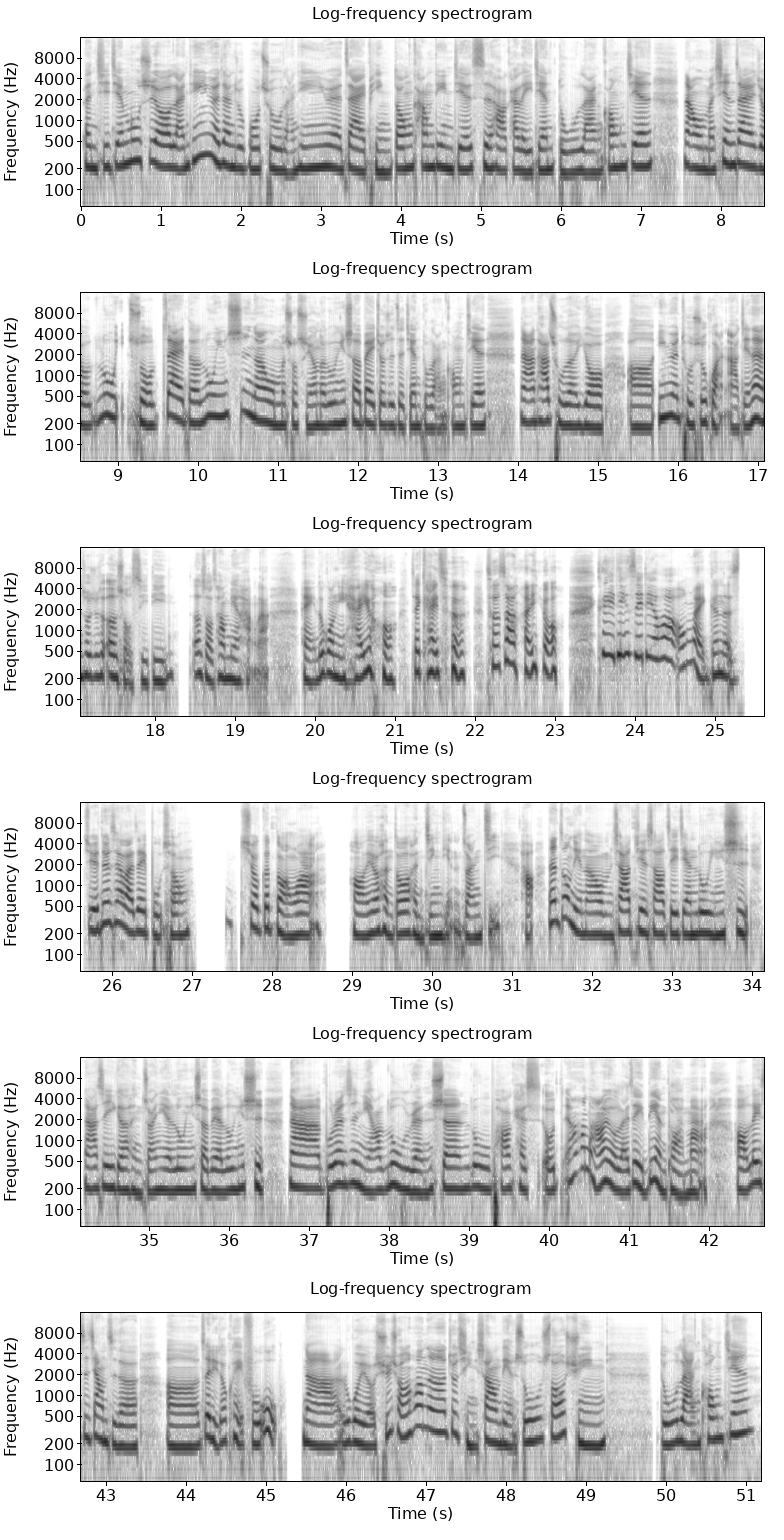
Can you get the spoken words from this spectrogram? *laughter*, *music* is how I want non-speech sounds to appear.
本期节目是由蓝听音乐赞助播出。蓝听音乐在屏东康定街四号开了一间独蓝空间。那我们现在有录所在的录音室呢，我们所使用的录音设备就是这间独蓝空间。那它除了有呃音乐图书馆啊，简单来说就是二手 CD、二手唱片行啦。嘿，如果你还有在开车，车上还有可以听 CD 的话，Oh my goodness，绝对是要来这里补充。秀个短袜。好，有很多很经典的专辑。好，那重点呢，我们是要介绍这间录音室。那它是一个很专业录音设备的录音室。那不论是你要录人声、录 podcast，我然后他们好像有来这里练团嘛。好，类似这样子的，呃，这里都可以服务。那如果有需求的话呢，就请上脸书搜寻“独蓝空间”。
